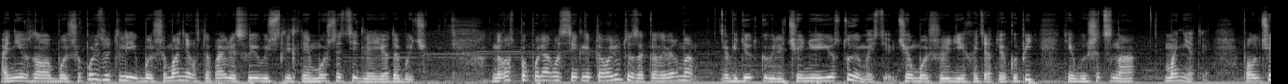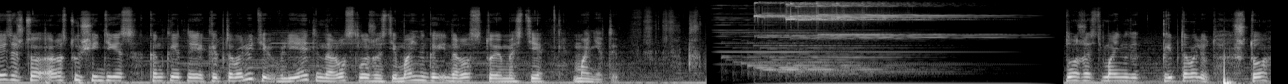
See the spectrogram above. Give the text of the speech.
Они узнало больше пользователей и больше майнеров направили свои вычислительные мощности для ее добычи. Но рост популярности криптовалюты закономерно ведет к увеличению ее стоимости. Чем больше людей хотят ее купить, тем выше цена монеты. Получается, что растущий интерес к конкретной криптовалюте влияет и на рост сложности майнинга, и на рост стоимости монеты. Сложность майнинга криптовалют. Что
